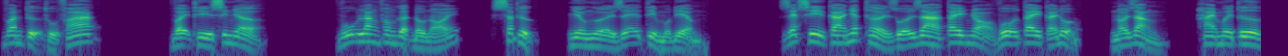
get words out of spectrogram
văn tự thủ pháp. Vậy thì xin nhờ. Vũ lăng phong gật đầu nói, xác thực, nhiều người dễ tìm một điểm. Jessica nhất thời dối ra tay nhỏ vỗ tay cái độ nói rằng, hai mươi bốn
